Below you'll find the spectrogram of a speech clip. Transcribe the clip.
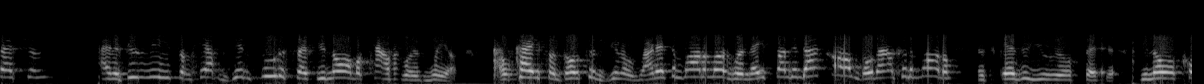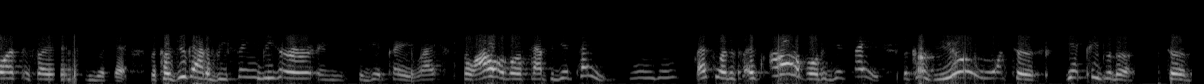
session and if you need some help getting through the session, you know I'm a counselor as well. Okay, so go to, you know, right at the bottom of ReneeSunday.com, go down to the bottom and schedule your real session. You know, of course, it's a with that because you got to be seen, be heard, and to get paid, right? So all of us have to get paid. Mm-hmm. That's what it's, it's honorable to get paid because you want to get people to to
